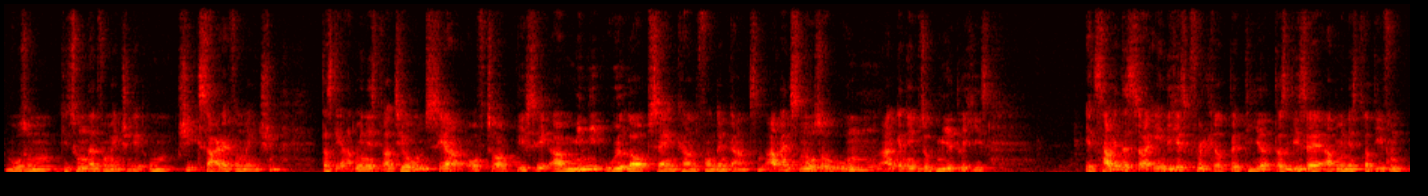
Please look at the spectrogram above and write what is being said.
wo es um Gesundheit von Menschen geht, um Schicksale von Menschen, dass die Administration sehr oft so ein bisschen ein Mini-Urlaub sein kann von dem Ganzen. Auch wenn es nur so unangenehm, so gemütlich ist. Jetzt habe ich das so ein ähnliches Gefühl gerade bei dir, dass mhm. diese administrativen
